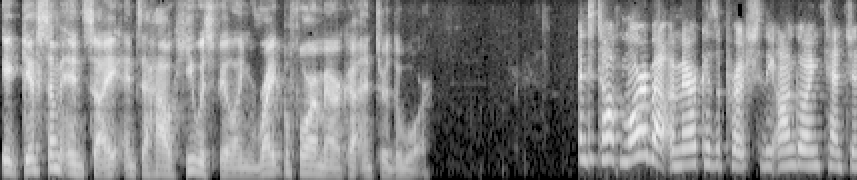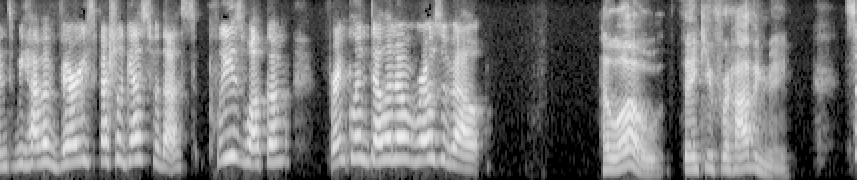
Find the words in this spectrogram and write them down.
It gives some insight into how he was feeling right before America entered the war. And to talk more about America's approach to the ongoing tensions, we have a very special guest with us. Please welcome Franklin Delano Roosevelt. Hello, thank you for having me. So,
